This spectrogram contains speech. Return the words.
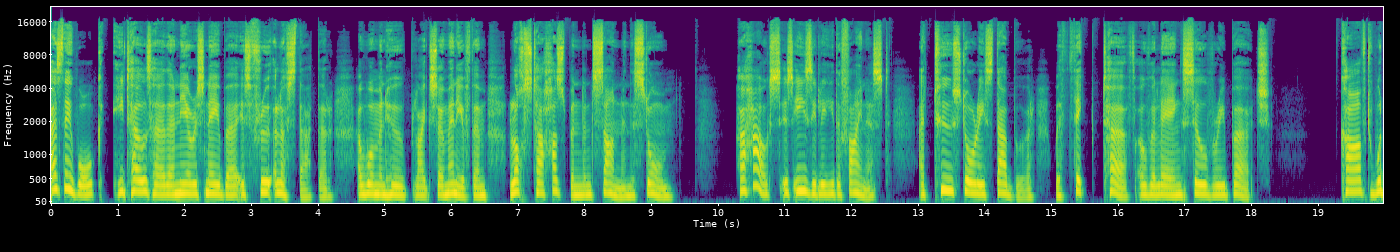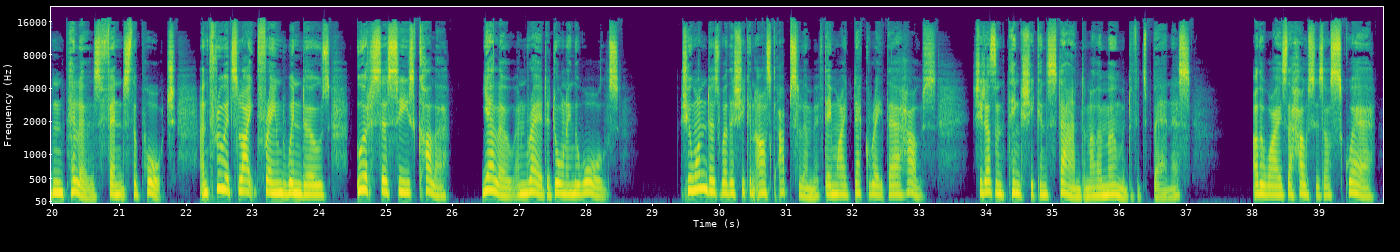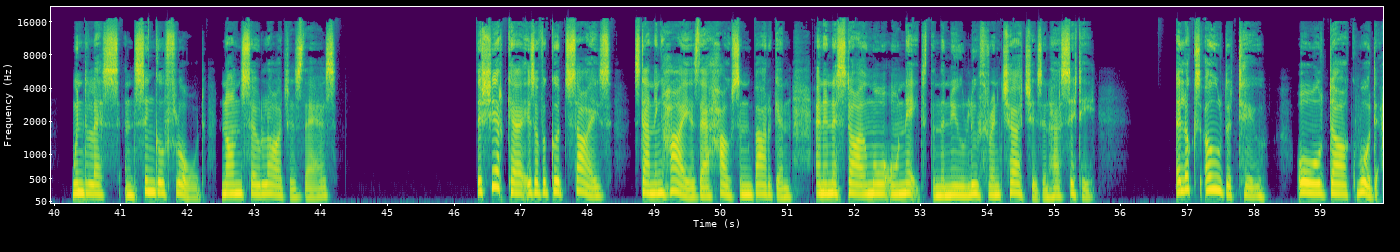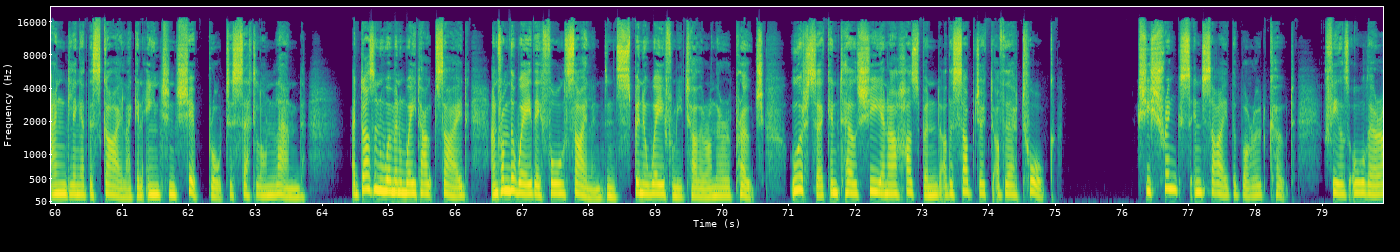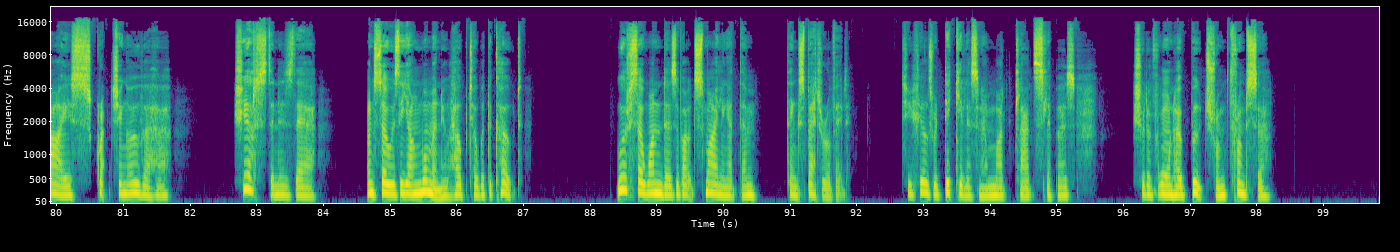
As they walk, he tells her their nearest neighbour is Fru Olufsdatter, a woman who, like so many of them, lost her husband and son in the storm. Her house is easily the finest, a two story stabbur with thick turf overlaying silvery birch. Carved wooden pillars fence the porch, and through its light framed windows, Ursa sees colour, yellow and red adorning the walls. She wonders whether she can ask Absalom if they might decorate their house. She doesn't think she can stand another moment of its bareness. Otherwise, the houses are square, windowless and single floored, none so large as theirs. The kirke is of a good size, standing high as their house in Bergen, and in a style more ornate than the new Lutheran churches in her city. It looks older, too, all dark wood angling at the sky like an ancient ship brought to settle on land. A dozen women wait outside, and from the way they fall silent and spin away from each other on their approach, Ursa can tell she and her husband are the subject of their talk. She shrinks inside the borrowed coat, feels all their eyes scratching over her. Kirsten is there, and so is the young woman who helped her with the coat. Ursa wonders about smiling at them, thinks better of it. She feels ridiculous in her mud clad slippers. Should have worn her boots from Tromsø.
